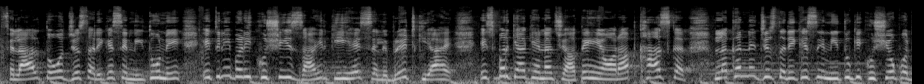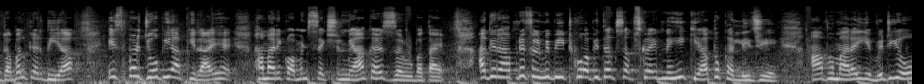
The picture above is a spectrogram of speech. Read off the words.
फ़िलहाल तो जिस तरीके से नीतू ने इतनी बड़ी खुशी ज़ाहिर की है सेलिब्रेट किया है, इस पर क्या कहना चाहते हैं? और आप खासकर लखन ने जिस तरीके से नीतू की खुशियों को डबल कर दिया, इस पर जो भी आपकी राय है, हमारे कॉमेंट सेक्शन में आकर ज़रूर बताएँ। अगर आपने फिल्मी बीट को अभी तक सब्सक्राइब नहीं किया तो कर लीजिए। आप हमारा ये वीडियो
